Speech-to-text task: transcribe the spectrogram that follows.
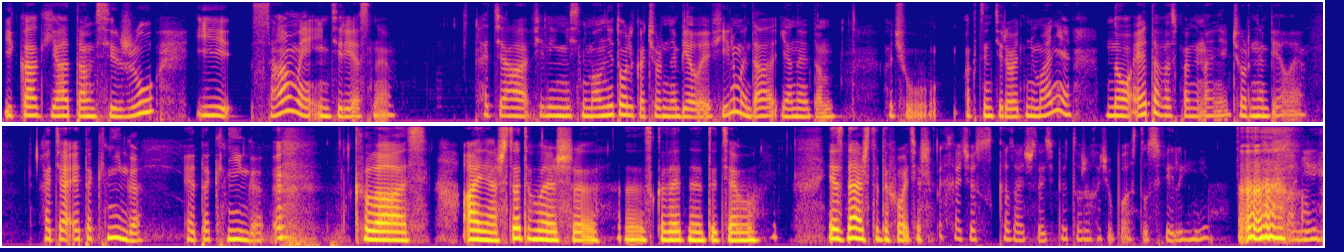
и как я там сижу. И самое интересное, хотя Филини снимал не только черно-белые фильмы, да, я на этом хочу акцентировать внимание, но это воспоминание черно-белое. Хотя это книга, это книга. Класс. Аня, что ты можешь э, сказать на эту тему? Я знаю, что ты хочешь. Хочу сказать, что я тебе тоже хочу пасту с филини. Они...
